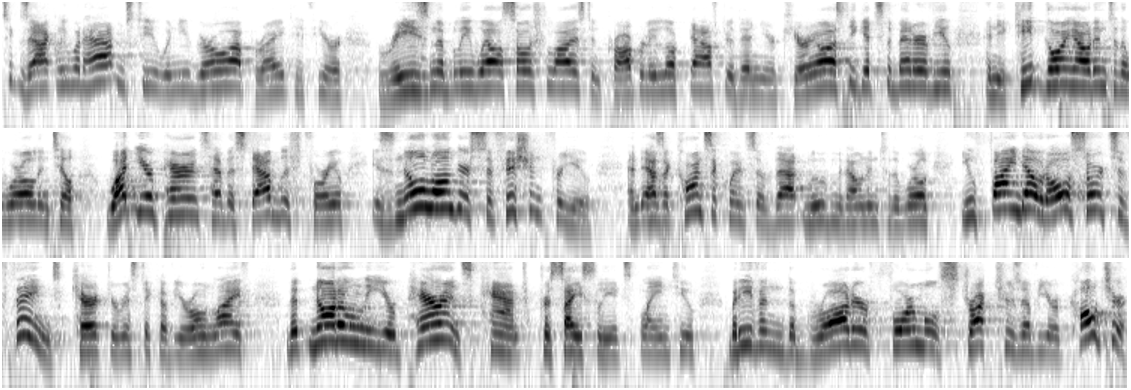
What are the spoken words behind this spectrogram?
it's exactly what happens to you when you grow up, right? If you're reasonably well socialized and properly looked after, then your curiosity gets the better of you, and you keep going out into the world until what your parents have established for you is no longer sufficient for you. And as a consequence of that movement out into the world, you find out all sorts of things characteristic of your own life that not only your parents can't precisely explain to you, but even the broader formal structures of your culture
